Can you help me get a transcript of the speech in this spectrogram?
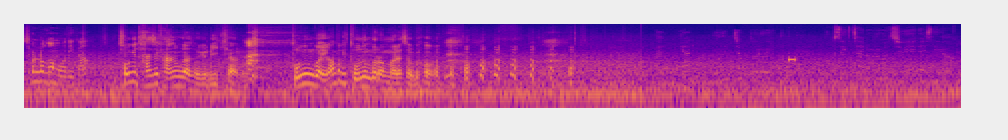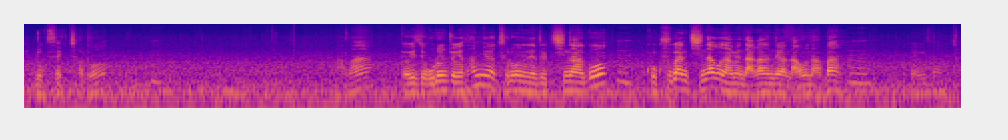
절로 가면 어디가? 저기 다시 가는 거야 저기 이케아로 도는 거야 이거 한 바퀴 도는 거란 말이야 저거 반면 오른쪽 도로입니다. 녹색 차로로 주행하세요. 녹색 차로 아마 여기 이제 오른쪽에서 합류 들어오는 애들 지나고 응. 그 구간 지나고 나면 나가는 데가 나오나 봐 응. 여기서 차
